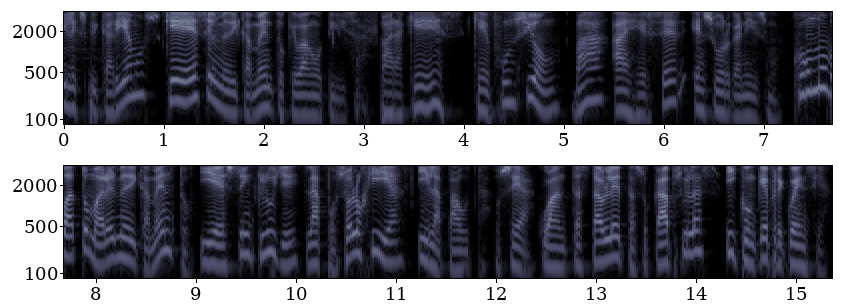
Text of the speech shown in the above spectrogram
y le explicaríamos qué es el medicamento que van a utilizar, para qué es, qué función va a ejercer en su organismo, cómo va a tomar el medicamento. Y esto incluye la posología y la pauta, o sea, cuántas tabletas o cápsulas y con qué frecuencia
